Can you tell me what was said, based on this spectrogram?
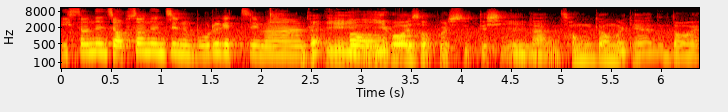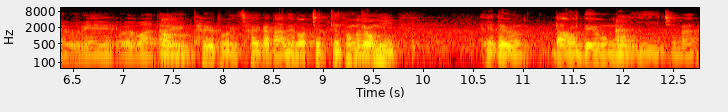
있었는지 없었는지는 모르겠지만 그러니까 이, 어. 이거에서 볼 수 있듯이 음. 난 성경을 대하는 너와 나의 어. 태도의 차이가 나는 어쨌든 성경이 에 내용, 나온 내용이지만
